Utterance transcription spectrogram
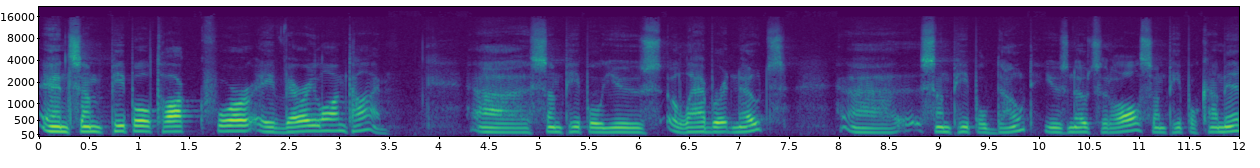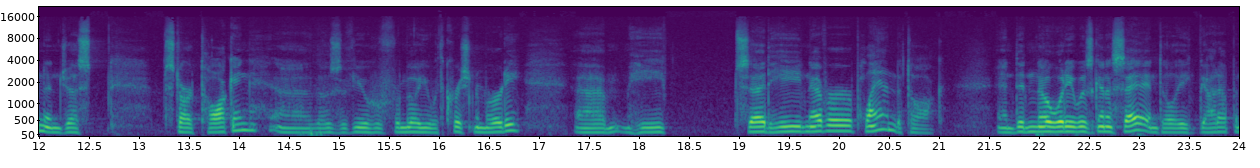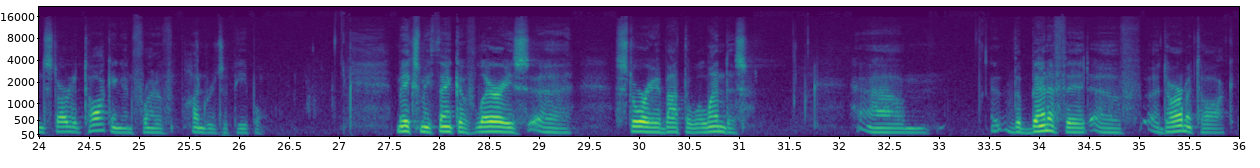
and some people talk for a very long time. Uh, some people use elaborate notes. Uh, some people don't use notes at all. Some people come in and just start talking. Uh, those of you who are familiar with Krishnamurti, um, he said he never planned to talk and didn't know what he was going to say until he got up and started talking in front of hundreds of people. Makes me think of Larry's uh, story about the Wallendas. Um, the benefit of a Dharma talk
